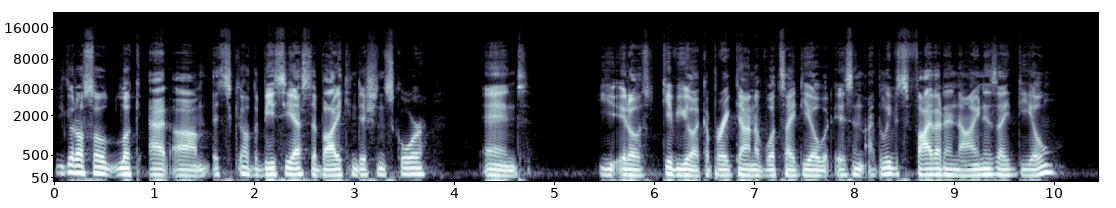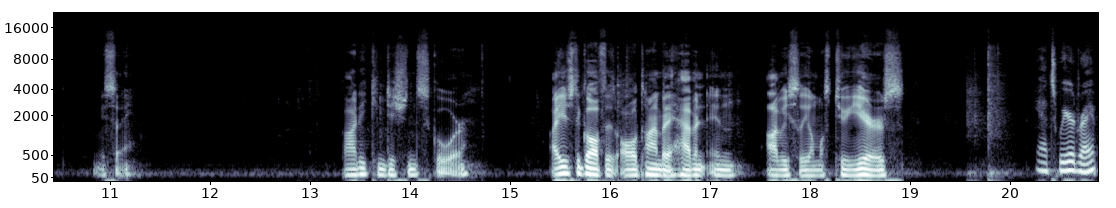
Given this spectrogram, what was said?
You could also look at um, it's called the BCS, the Body Condition Score, and you, it'll give you like a breakdown of what's ideal, what isn't. I believe it's five out of nine is ideal. Let me say. Body Condition Score. I used to go off this all the time, but I haven't in obviously almost two years. Yeah, it's weird, right?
